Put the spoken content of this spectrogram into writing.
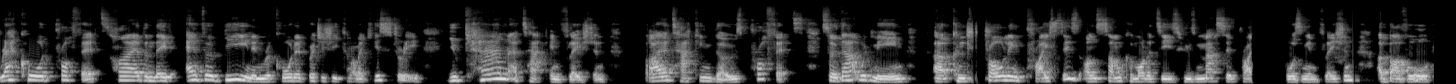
record profits higher than they've ever been in recorded British economic history, you can attack inflation by attacking those profits. So that would mean uh, controlling prices on some commodities whose massive price causing inflation. Above all,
